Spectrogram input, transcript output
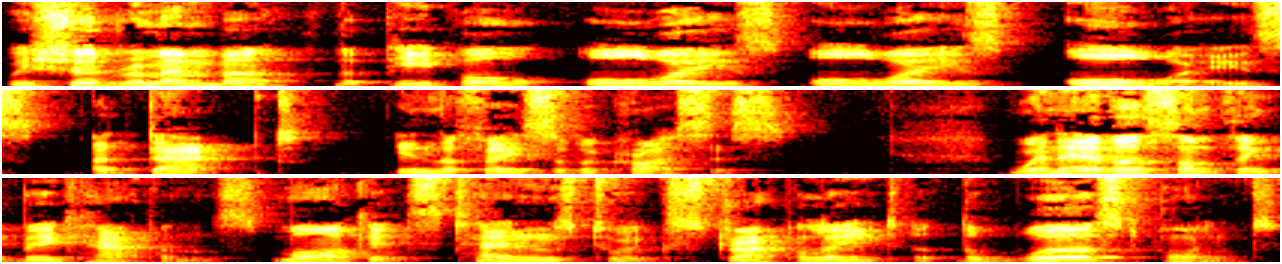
We should remember that people always, always, always adapt in the face of a crisis. Whenever something big happens, markets tend to extrapolate at the worst point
